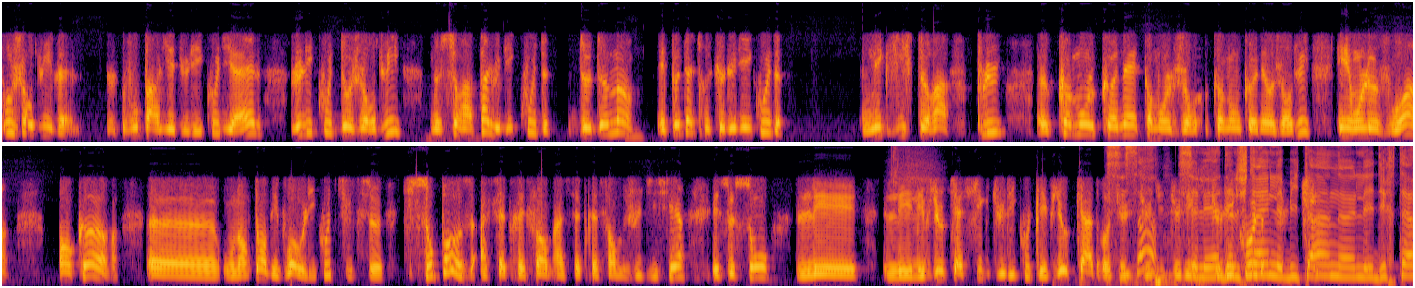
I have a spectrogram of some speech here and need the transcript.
Aujourd'hui, vous parliez du Likoud, Yael, le Likoud d'aujourd'hui ne sera pas le Likoud de demain. Et peut-être que le Likoud n'existera plus euh, comme on le connaît, comme on le, comme on le connaît aujourd'hui, et on le voit encore, euh, on entend des voix au Likoud qui se, qui s'opposent à cette réforme, à cette réforme judiciaire, et ce sont les, les, les vieux classiques du Likoud, les vieux cadres du, ça. du, du, C'est les Edelstein, les Bitan, les Dirter,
